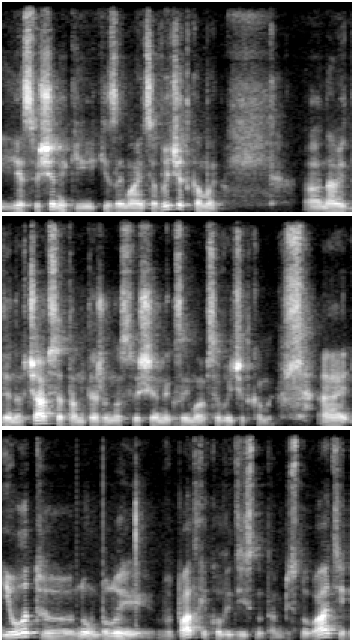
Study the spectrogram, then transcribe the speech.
є, священники, які займаються вичитками. е, навіть де навчався, там теж у нас священник займався вичитками. Е, І от ну, були випадки, коли дійсно там біснуваті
